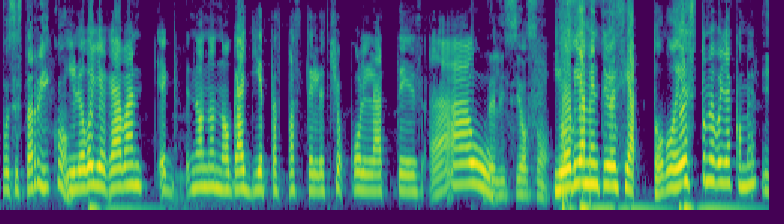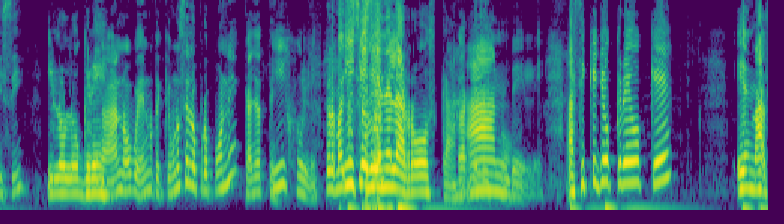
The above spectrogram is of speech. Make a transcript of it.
Pues está rico. Y luego llegaban, eh, no, no, no, galletas, pasteles, chocolates, ¡au! Delicioso. Y obviamente yo decía, todo esto me voy a comer. Y sí. Y lo logré. Ah, no, bueno, de que uno se lo propone, cállate. Híjole. Pero además yo y sí que soy- viene la rosca. Ah. Ándele. Así que yo creo que, es más,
